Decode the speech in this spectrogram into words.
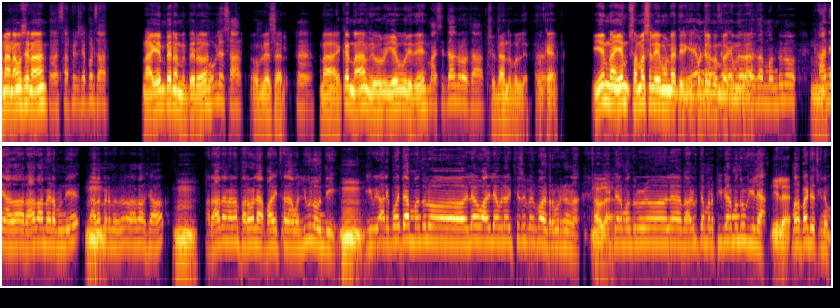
అన్నా నమస్తేనా సార్ పేరు చెప్పండి సార్. నా ఏం పేరునా మీ పేరు? సార్. ఓబ్లే సార్. నా ఎక్కడనా మీ ఊరు ఏ ఊరు ఇది? మా సిద్ధాంతరం సార్. సిద్ధాంతపల్లి ఓకే. ఏం నా ఏం సమస్యలు ఏముండవు దీనికి? పొట్టెల పెంపకం మీద? మందులు. కానీ రాధా మేడం ఉంది. రాధా మేడం రాధా షా? రాధా మేడం పర్వాలే బాగా ఇచ్చాను. ఆమె లీవ్లో ఉంది ఇవి ఆడికి పోతే మందులు లేవు అది లేవు లేవు పీపీఆర్ మందులు అడిగితే మన పీపీఆర్ మందులు ఇలా మనం బయట తెచ్చుకున్నాం.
